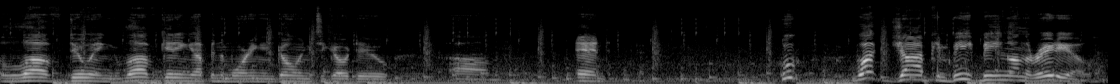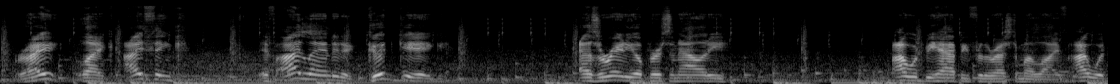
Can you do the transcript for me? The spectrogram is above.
love doing, love getting up in the morning and going to go do. Um, and who, what job can beat being on the radio, right? Like, I think if I landed a good gig as a radio personality, I would be happy for the rest of my life. I would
